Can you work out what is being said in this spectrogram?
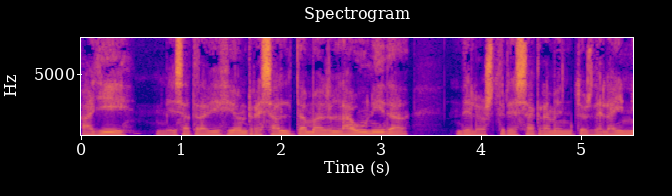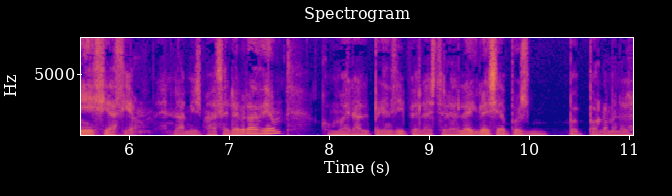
allí esa tradición resalta más la unidad de los tres sacramentos de la iniciación. En la misma celebración, como era al principio de la historia de la Iglesia, pues por lo menos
